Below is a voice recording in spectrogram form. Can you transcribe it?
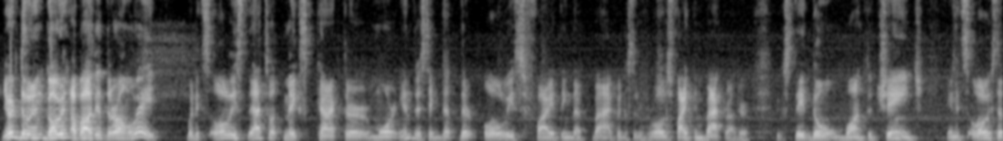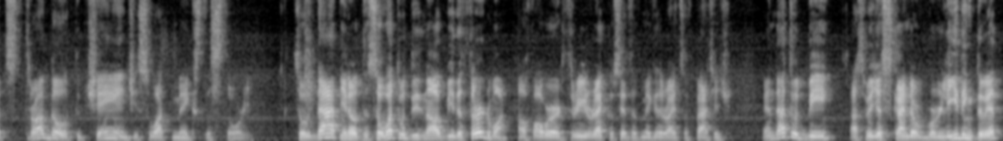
you're doing going about it the wrong way. But it's always that's what makes character more interesting. That they're always fighting that back because they're always fighting back rather because they don't want to change. And it's always that struggle to change is what makes the story. So that, you know, so what would now be the third one of our three requisites that make the rites of passage? And that would be, as we just kind of were leading to it,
